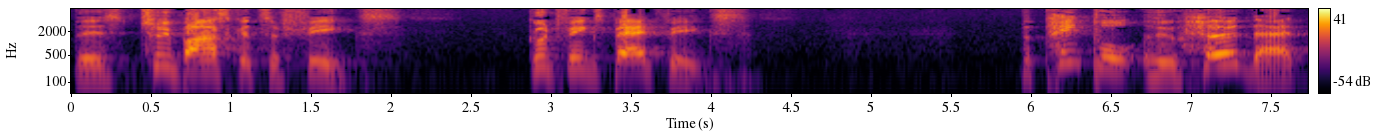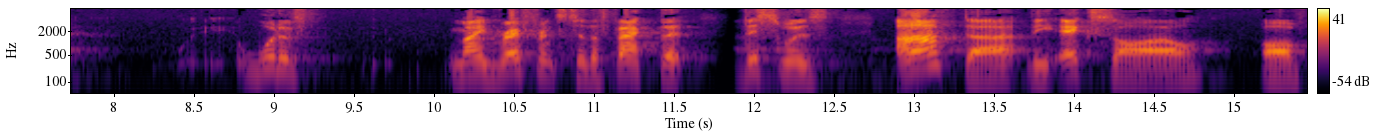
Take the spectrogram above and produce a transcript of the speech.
there's two baskets of figs, good figs, bad figs, the people who heard that would have made reference to the fact that this was after the exile of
